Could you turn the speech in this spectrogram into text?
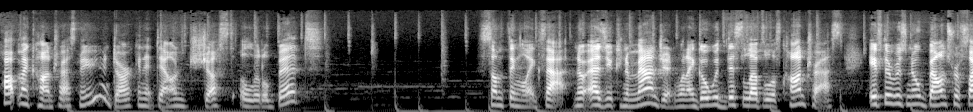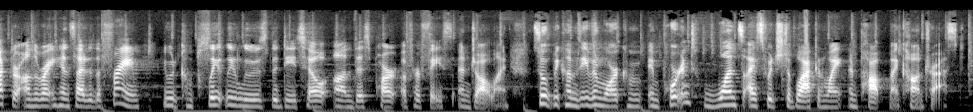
pop my contrast, maybe even darken it down just a little bit. Something like that. Now, as you can imagine, when I go with this level of contrast, if there was no bounce reflector on the right-hand side of the frame, you would completely lose the detail on this part of her face and jawline. So it becomes even more important once I switch to black and white and pop my contrast.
